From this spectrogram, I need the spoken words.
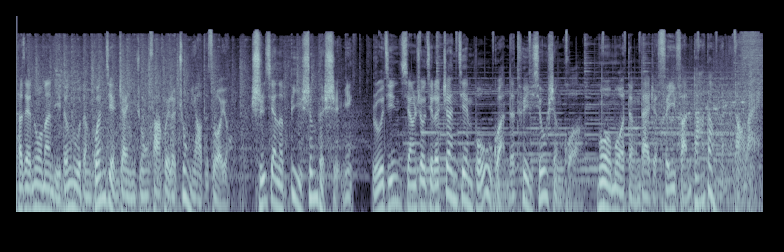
它在诺曼底登陆等关键战役中发挥了重要的作用，实现了毕生的使命。如今享受起了战舰博物馆的退休生活，默默等待着非凡搭档们的到来。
